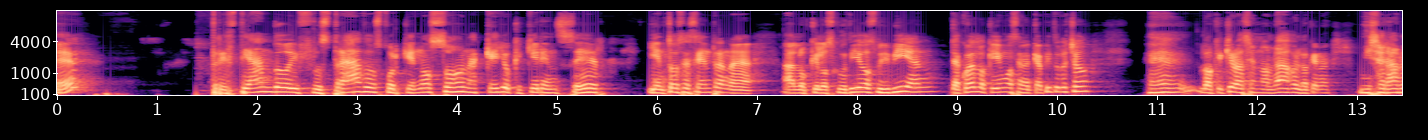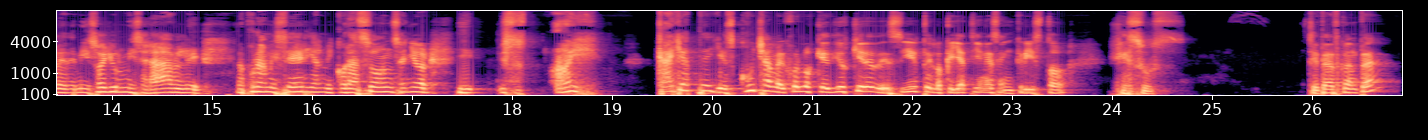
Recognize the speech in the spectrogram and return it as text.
¿eh? Tristeando y frustrados porque no son aquello que quieren ser. Y entonces entran a, a lo que los judíos vivían. ¿Te acuerdas lo que vimos en el capítulo 8? Eh, lo que quiero hacer no lo hago, lo que no, miserable de mí, soy un miserable, la pura miseria en mi corazón, Señor. Y, y ay, Cállate y escucha mejor lo que Dios quiere decirte, lo que ya tienes en Cristo Jesús. ¿Sí te das cuenta?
